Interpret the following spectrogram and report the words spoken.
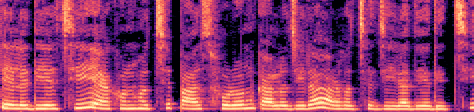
তেলে দিয়েছি। এখন হচ্ছে পাঁচ ফোড়ন কালো জিরা আর হচ্ছে জিরা দিয়ে দিচ্ছি।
